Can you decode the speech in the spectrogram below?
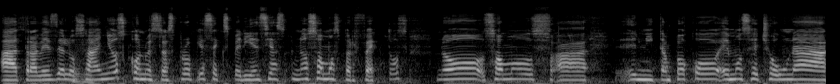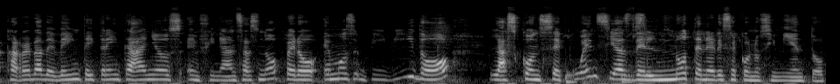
a través de los años con nuestras propias experiencias. No somos perfectos, no somos... Ah, eh, ni tampoco hemos hecho una carrera de 20 y 30 años en finanzas, ¿no? Pero hemos vivido las consecuencias del no tener ese conocimiento.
